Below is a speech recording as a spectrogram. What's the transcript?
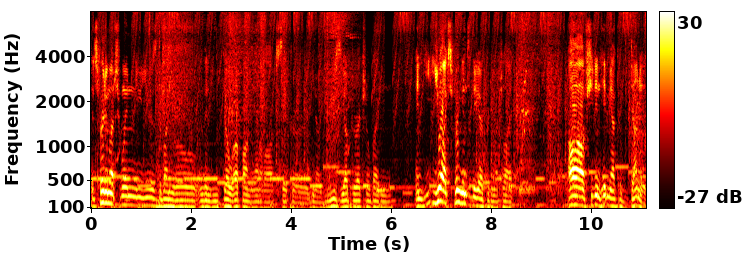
It's pretty much when you use the bunny roll and then you go up on the analog stick or, you know, you use the up directional button and you, you like spring into the air pretty much like, oh, if she didn't hit me, I could have done it.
